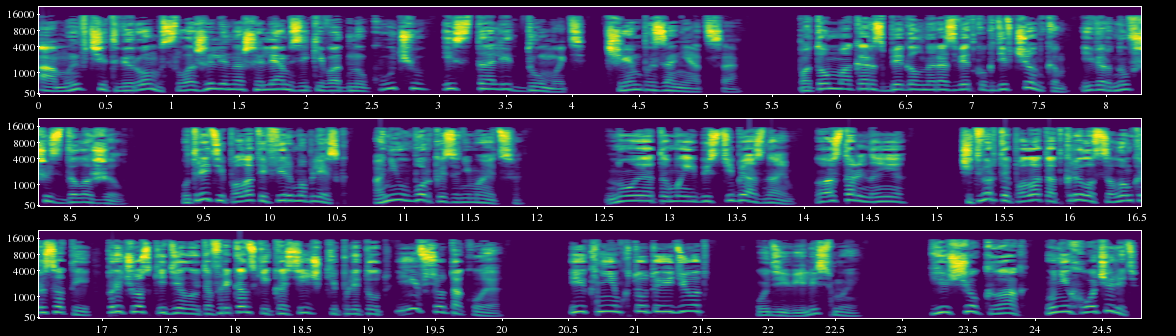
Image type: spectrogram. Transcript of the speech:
А мы вчетвером сложили наши лямзики в одну кучу и стали думать, чем бы заняться. Потом Макар сбегал на разведку к девчонкам и, вернувшись, доложил. «У третьей палаты фирма «Блеск». Они уборкой занимаются». «Ну, это мы и без тебя знаем. А остальные?» Четвертая палата открыла салон красоты. Прически делают, африканские косички плетут и все такое. «И к ним кто-то идет?» Удивились мы. «Еще как! У них очередь!»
